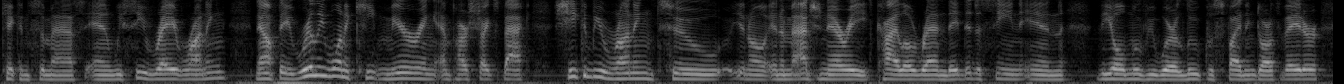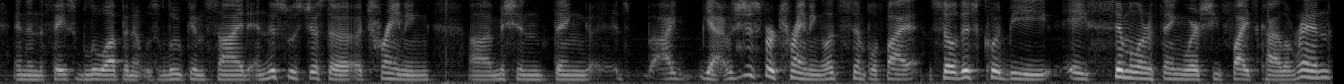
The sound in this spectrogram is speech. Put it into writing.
kicking some ass, and we see Rey running. Now, if they really want to keep mirroring Empire Strikes Back, she could be running to, you know, an imaginary Kylo Ren. They did a scene in the old movie where Luke was fighting Darth Vader, and then the face blew up, and it was Luke inside. And this was just a, a training uh, mission thing. It's I yeah, it was just for training. Let's simplify it. So this could be a similar thing where she fights Kylo Ren,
